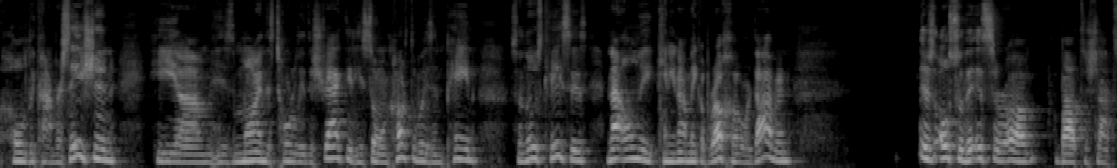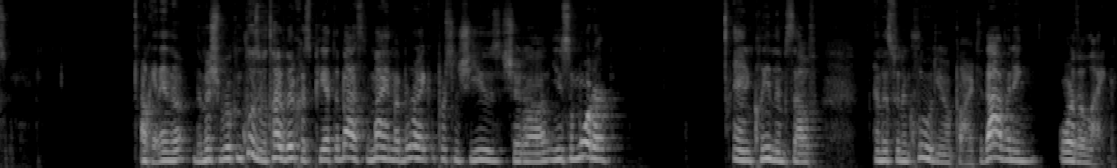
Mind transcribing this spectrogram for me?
hold a conversation. He um, his mind is totally distracted. He's so uncomfortable. He's in pain. So in those cases, not only can he not make a bracha or daven, there's also the isser of about the shaksu. Okay, then the, the Mishnah concludes with Taivirchas Pieta Bas, Mayim Abarek, a person should use should uh, use some water and clean themselves, and this would include you know prior to davening or the like.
